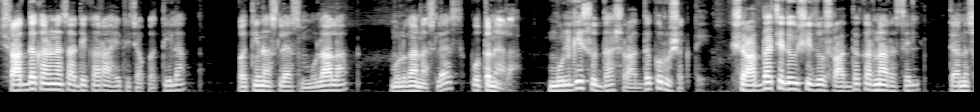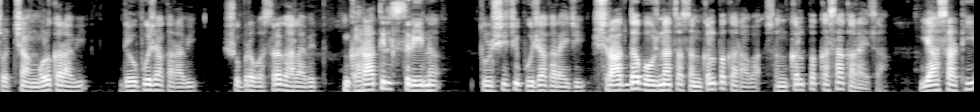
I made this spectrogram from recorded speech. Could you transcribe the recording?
श्राद्ध करण्याचा अधिकार आहे तिच्या पतीला. पती नसल्यास मुलाला मुलगा नसल्यास पुतण्याला. मुलगीसुद्धा श्राद्ध करू शकते. श्राद्धाच्या दिवशी जो श्राद्ध करणार असेल त्यानं स्वच्छ आंघोळ करावी देवपूजा करावी शुभ्र वस्त्र घालावेत. घरातील स्त्रीनं तुळशीची पूजा करायची श्राद्ध भोजनाचा संकल्प करावा. संकल्प कसा करायचा? यासाठी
